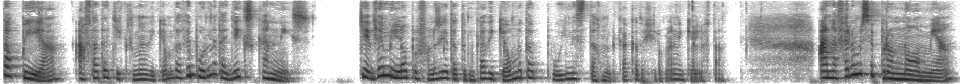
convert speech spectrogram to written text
Τα οποία αυτά τα κεκτημένα δικαιώματα δεν μπορεί να τα αγγίξει κανείς. Και δεν μιλάω προφανώς για τα ατομικά δικαιώματα που είναι συνταγματικά κατοχυρωμένα και όλα αυτά. Αναφέρομαι σε προνόμια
